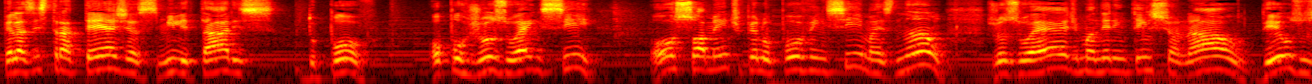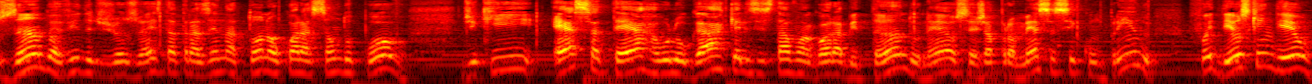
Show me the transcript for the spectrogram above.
pelas estratégias militares do povo, ou por Josué em si, ou somente pelo povo em si, mas não. Josué, de maneira intencional, Deus usando a vida de Josué, está trazendo à tona o coração do povo de que essa terra, o lugar que eles estavam agora habitando, né, ou seja, a promessa se cumprindo, foi Deus quem deu.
